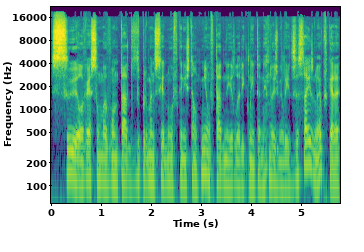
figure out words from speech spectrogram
Se houvesse uma vontade de permanecer no Afeganistão, tinham votado na Hillary Clinton em 2016, não é? Porque era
